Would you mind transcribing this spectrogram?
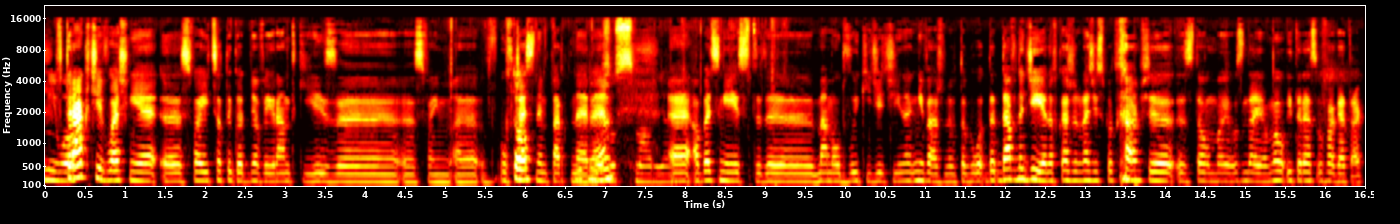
Miło. w trakcie właśnie e, swojej cotygodniowej randki z e, swoim e, ówczesnym partnerem. Maria. E, obecnie jest e, mamą dwójki dzieci, no nieważne, to było da- dawne dzieje, no w każdym razie spotkałam się z tą moją znajomą i teraz uwaga tak,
